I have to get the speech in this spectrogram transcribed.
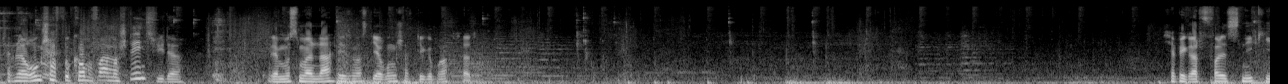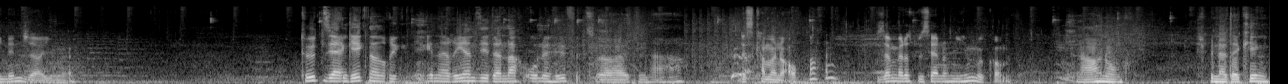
Ich habe eine Errungenschaft bekommen, auf einmal stehe ich wieder. Dann muss mal nachlesen, was die Errungenschaft dir gebracht hat. Ich habe hier gerade voll Sneaky Ninja, Junge. Töten Sie einen Gegner und regenerieren Sie danach ohne Hilfe zu erhalten. Aha. Das kann man auch machen? Wieso haben wir das bisher noch nie hinbekommen? Keine Ahnung. Ich bin halt der King.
